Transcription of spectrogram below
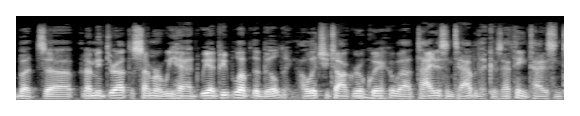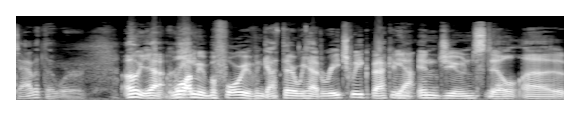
but uh, but I mean, throughout the summer, we had we had people up the building. I'll let you talk real Mm-hmm. quick about Titus and Tabitha because I think Titus and Tabitha were Oh yeah. Great. Well, I mean, before we even got there, we had Reach Week back in, Yeah. in June. Still uh,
